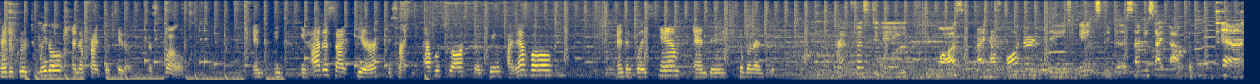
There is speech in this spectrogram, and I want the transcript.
and the grilled tomato and the fried potatoes as well. And in, in other side here, it's like the applesauce, the grilled pineapple, and the glazed ham, and the cavalente. Breakfast today was I have ordered the eggs with the sunny side up, and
